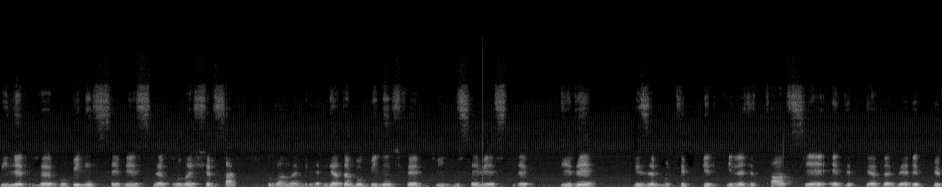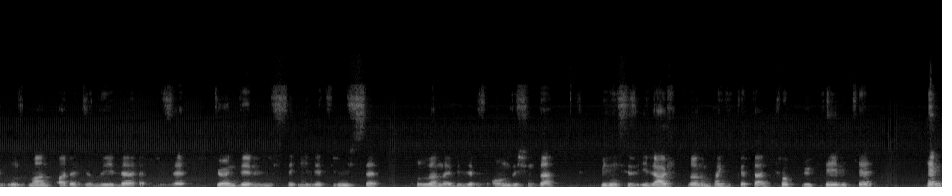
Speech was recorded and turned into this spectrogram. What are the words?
bilir ve bu bilinç seviyesine ulaşırsak kullanabilir ya da bu bilinç ve bilgi seviyesinde biri bize bu tip bir ilacı tavsiye edip ya da verip bir uzman aracılığıyla bize gönderilmişse, iletilmişse kullanabiliriz. Onun dışında bilinçsiz ilaç kullanım hakikaten çok büyük tehlike. Hem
